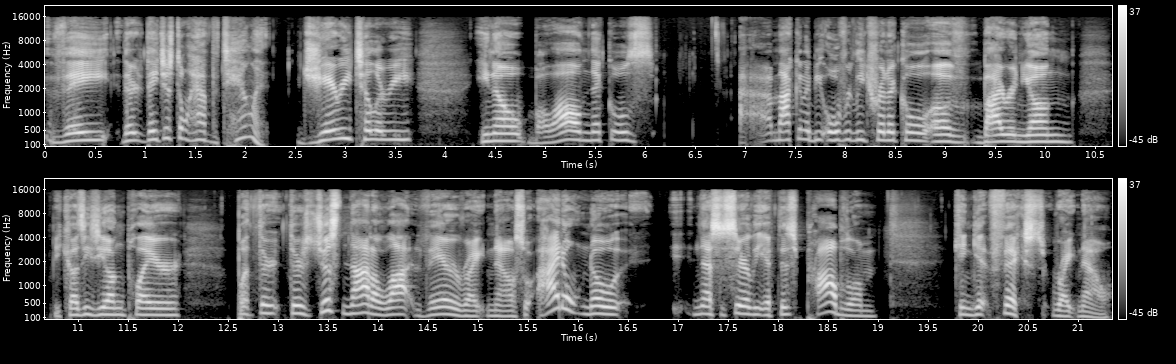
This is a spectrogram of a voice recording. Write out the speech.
They they they just don't have the talent. Jerry Tillery, you know, Bilal Nichols. I'm not going to be overly critical of Byron Young because he's a young player, but there there's just not a lot there right now. So I don't know necessarily if this problem can get fixed right now.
